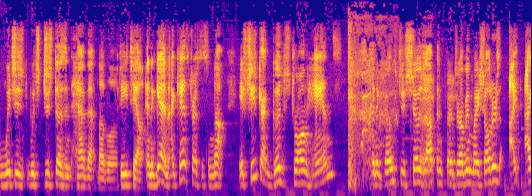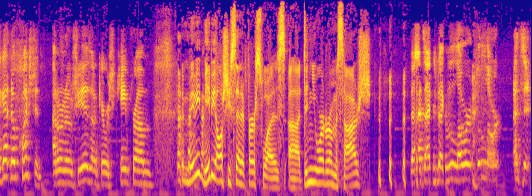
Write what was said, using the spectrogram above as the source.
which is which just doesn't have that level of detail. And again, I can't stress this enough: if she's got good, strong hands, and a ghost just shows up and starts rubbing my shoulders, I I got no question. I don't know who she is. I don't care where she came from. maybe maybe all she said at first was, uh, "Didn't you order a massage?" That's I just like a little lower, a little lower. That's it.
